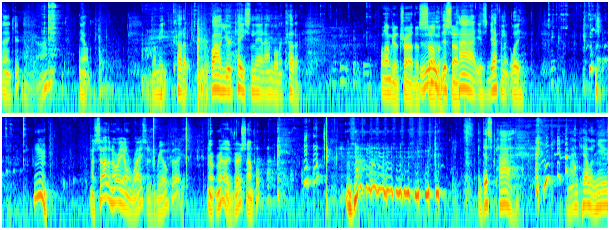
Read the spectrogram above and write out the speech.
Thank you. Now, let me cut a, while you're tasting that, I'm gonna cut a, I think it's gonna be. Well, I'm gonna try this ooh, southern this stuff. pie is definitely, Mmm. The southern Oriental rice is real good. No, really, it's very simple. this pie, I'm telling you,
